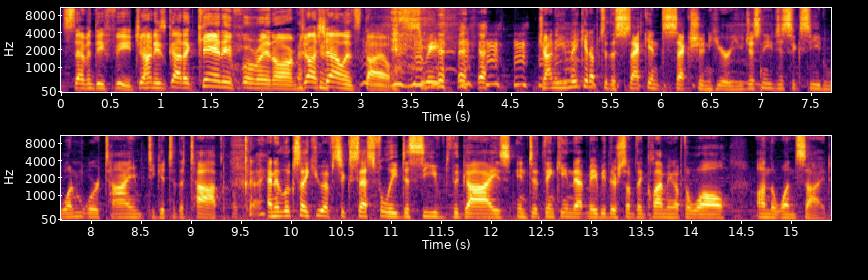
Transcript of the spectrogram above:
70 feet. Johnny's got a cannon for an arm, Josh Allen style. Sweet. Johnny, you make it up to the second section here. You just need to succeed one more time to get to the top. Okay. And it looks like you have successfully deceived the guys into thinking that maybe there's something climbing up the wall on the one side.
